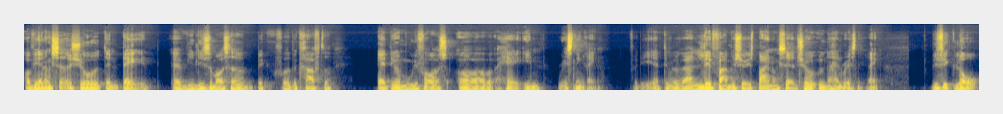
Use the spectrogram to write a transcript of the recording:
Og vi annoncerede showet den dag, at vi ligesom også havde fået bekræftet, at det var muligt for os at have en wrestlingring. Fordi at det ville være lidt for ambitiøst bare at annoncere et show, uden at have en wrestlingring. Vi fik lov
